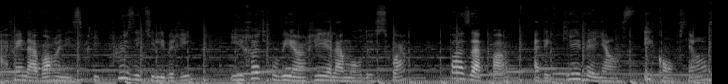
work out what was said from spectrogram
afin d'avoir un esprit plus équilibré et retrouver un réel amour de soi, pas à pas, avec bienveillance et confiance,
